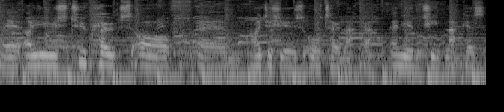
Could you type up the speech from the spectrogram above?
Uh, I use two coats of, um, I just use auto lacquer, any of the cheap lacquers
